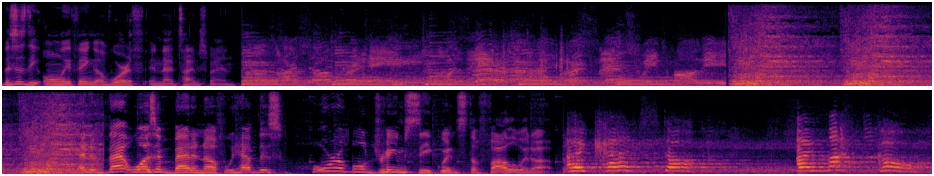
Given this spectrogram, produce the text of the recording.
This is the only thing of worth in that time span. Are so pretty, was there at Christmas, sweet Molly? And if that wasn't bad enough, we have this horrible dream sequence to follow it up. I can't stop. I must go.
